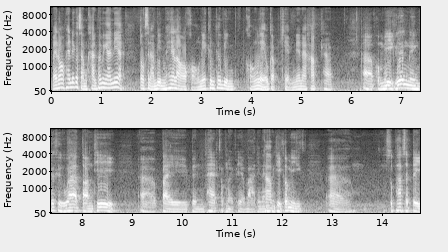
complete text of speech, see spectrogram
ใบรับรองแพทย์นี่ก็สำคัญเพราะไม่งั้นเนี่ยตรงสนามบินไม่ให้เราเอาของเนี่ยขึ้นเครื่องบินของเหลวกับเข็มเนี่ยนะครับครับเอ่อผมมีอีกเรื่องหนึ่งก็คือว่าตอนที่เอ่อ ไปเป็นแพทย์กับหน่วยพยาบาลนี่นะครับบางทีก็มีเอ่อสุภาพสตรี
